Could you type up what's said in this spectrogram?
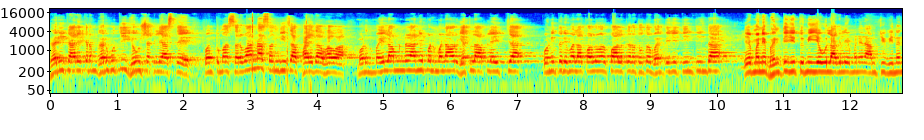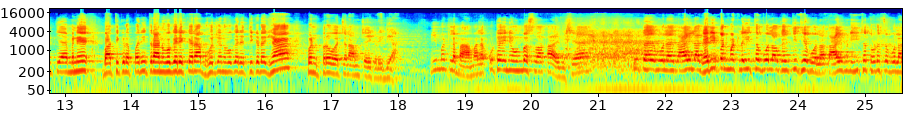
घरी कार्यक्रम घरगुती घेऊ शकले असते. पण तुम्हा सर्वांना संधीचा फायदा व्हावा. म्हणून महिला मंडळाने पण मनावर घेतलं आपल्या इच्छा. कोणीतरी मला कॉलवर कॉल करत होतं भंतेजी तीन तीनदा. हे म्हणे भंतेजी तुम्ही येऊ लागले म्हणे आमची विनंती आहे म्हणे बा तिकडं परित्राण वगैरे करा भोजन वगैरे तिकडं घ्या पण प्रवचन आमच्या इकडे द्या. मी म्हटलं बा आम्हाला कुठेही नेऊन बसवा काय विषय कुठंही बोलायचं. आईला घरी पण म्हटलं इथं बोलावं काही तिथे बोला तर आई म्हणे इथं थोडंसं बोला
